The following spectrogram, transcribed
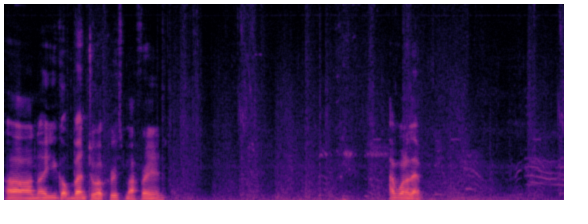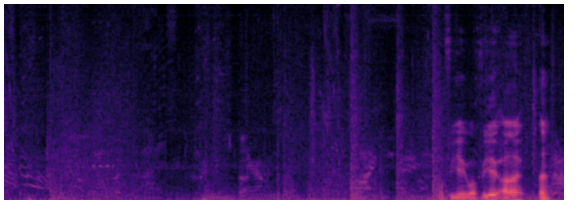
Oh no, you got burnt to a crisp, my friend. Have one of them. One for you, one for you. Oh, I know. Uh.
